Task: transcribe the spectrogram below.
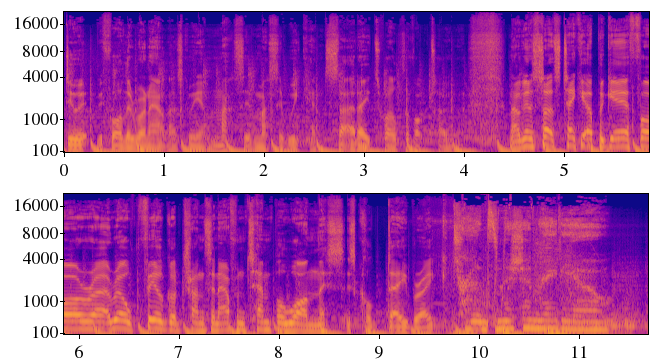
Do it before they run out. That's going to be a massive, massive weekend. Saturday, 12th of October. Now I'm going to start to take it up a gear for uh, a real feel good trance now from Temple One. This is called Daybreak. Transmission Radio.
